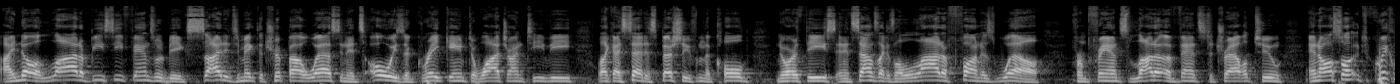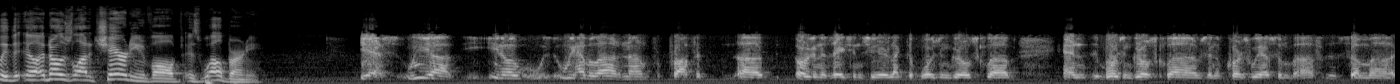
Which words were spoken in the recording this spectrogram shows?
I know a lot of BC fans would be excited to make the trip out west, and it's always a great game to watch on TV. Like I said, especially from the cold Northeast, and it sounds like it's a lot of fun as well from fans. A lot of events to travel to, and also quickly, I know there's a lot of charity involved as well, Bernie. Yes, we uh, you know we have a lot of non-profit uh, organizations here, like the Boys and Girls Club and Boys and Girls Clubs, and of course we have some uh, some uh,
